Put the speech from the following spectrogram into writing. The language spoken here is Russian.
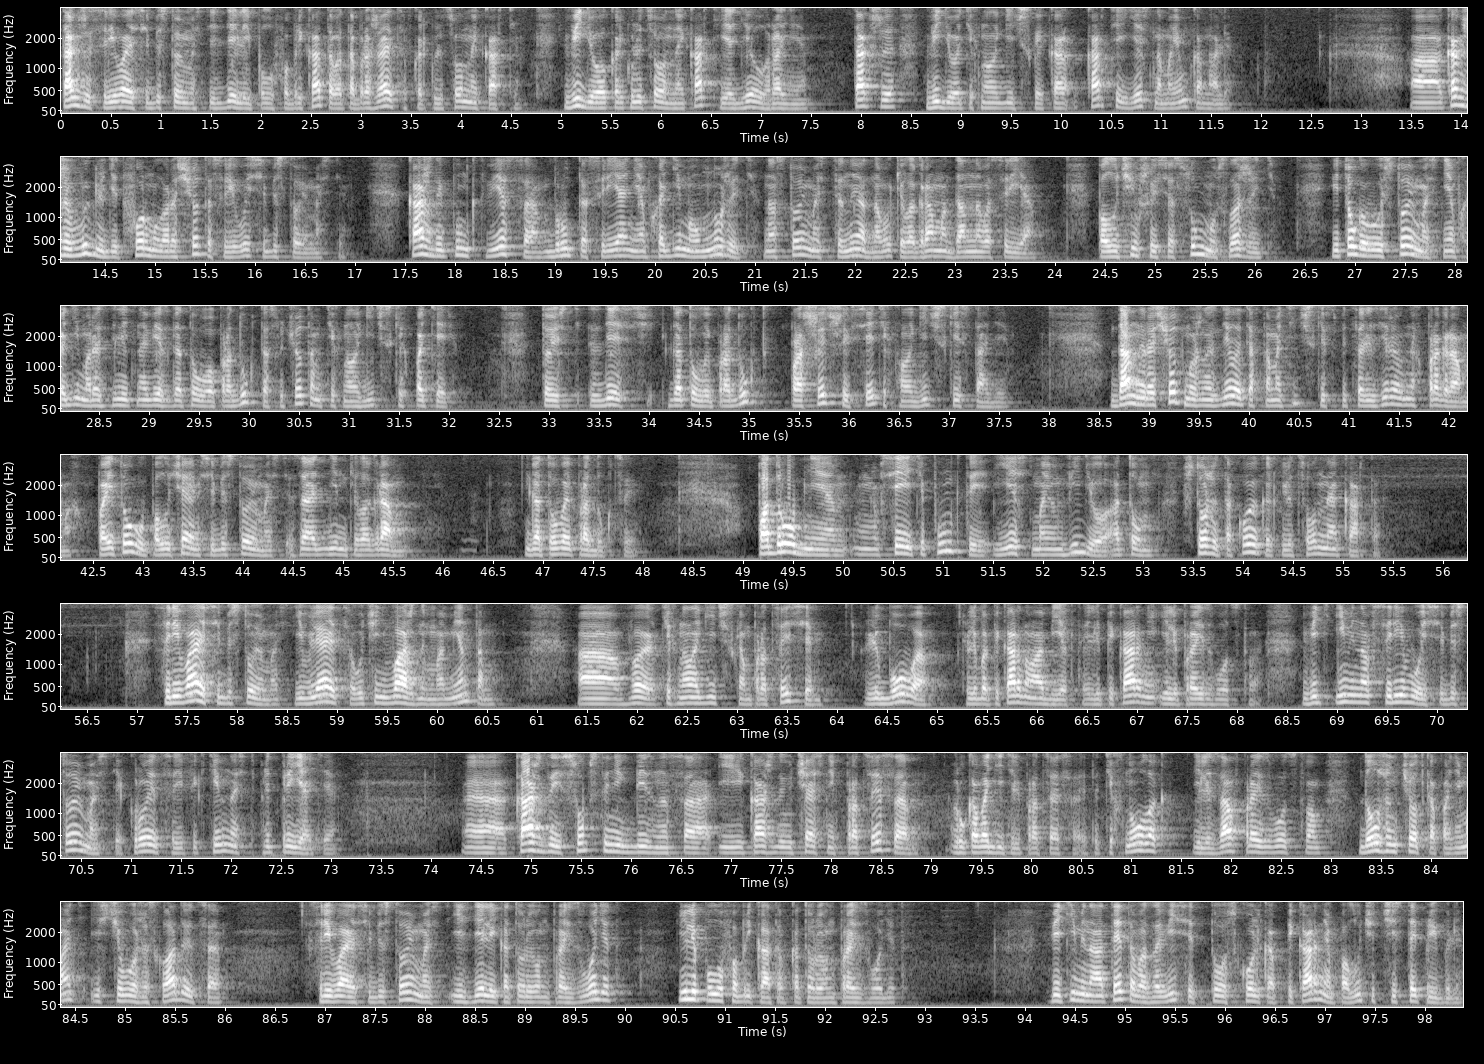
Также сырьевая себестоимость изделий и полуфабрикатов отображается в калькуляционной карте. Видео о калькуляционной карте я делал ранее. Также видео о технологической кар карте есть на моем канале. А как же выглядит формула расчета сырьевой себестоимости? Каждый пункт веса брутто сырья необходимо умножить на стоимость цены 1 кг данного сырья. Получившуюся сумму сложить. Итоговую стоимость необходимо разделить на вес готового продукта с учетом технологических потерь. То есть здесь готовый продукт, прошедший все технологические стадии. Данный расчет можно сделать автоматически в специализированных программах. По итогу получаем себестоимость за 1 кг готовой продукции. Подробнее все эти пункты есть в моем видео о том, что же такое калькуляционная карта. Сырьевая себестоимость является очень важным моментом а, в технологическом процессе любого хлебопекарного объекта или пекарни или производства. Ведь именно в сырьевой себестоимости кроется эффективность предприятия. Э, каждый собственник бизнеса и каждый участник процесса, руководитель процесса, это технолог или зав производством, должен четко понимать, из чего же складывается сырьевая себестоимость изделий, которые он производит, или полуфабрикатов, которые он производит. Ведь именно от этого зависит то, сколько пекарня получит чистой прибыли.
